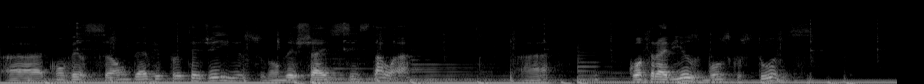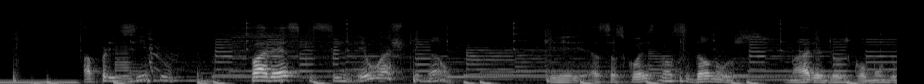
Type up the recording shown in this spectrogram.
a convenção deve proteger isso, não deixar isso se instalar. Tá? Contraria os bons costumes? A princípio, parece que sim. Eu acho que não. Que essas coisas não se dão nos, na área de uso comum do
